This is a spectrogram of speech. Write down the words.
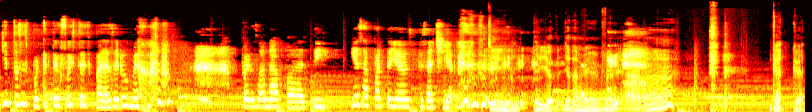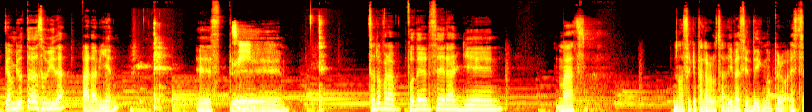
Y entonces, ¿por qué te fuiste? Para ser un mejor persona para ti. Y esa parte yo empecé a chillar. Sí, yo, yo también. ah. Ca- ca- cambió toda su vida para bien. Este. Sí. Solo para poder ser alguien más. No sé qué palabra usar. Iba a decir digno, pero es,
